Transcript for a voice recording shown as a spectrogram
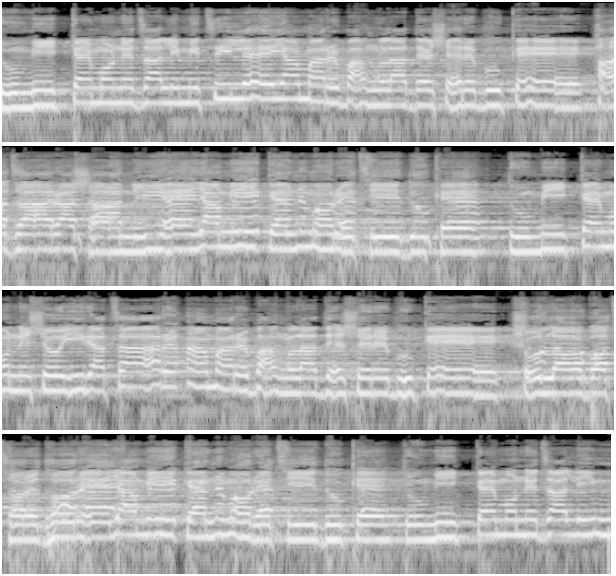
তুমি কেমন জালিমি ছিলে আমার বাংলাদেশের বুকে? হাজার আশা নিয়ে আমি কেন মরেছি দুঃখে? তুমি কেমন সইরাচার আমার বাংলাদেশের বুকে? ষোলো বছর ধরে আমি কেন মরেছি দুঃখে? তুমি কেমন জালিম?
